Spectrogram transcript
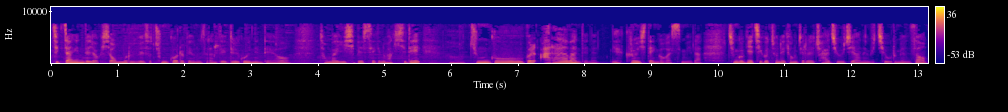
직장인들 역시 업무를 위해서 중국어를 배우는 사람들이 늘고 있는데요. 정말 21세기는 확실히 어, 중국을 알아야만 되는 예, 그런 시대인 것 같습니다. 중국이 지구촌의 경제를 좌지우지하는 위치에 오르면서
